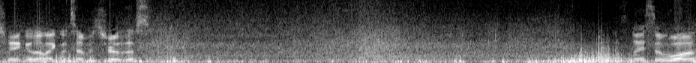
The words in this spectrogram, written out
She ain't gonna like the temperature of this. It's nice and warm.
